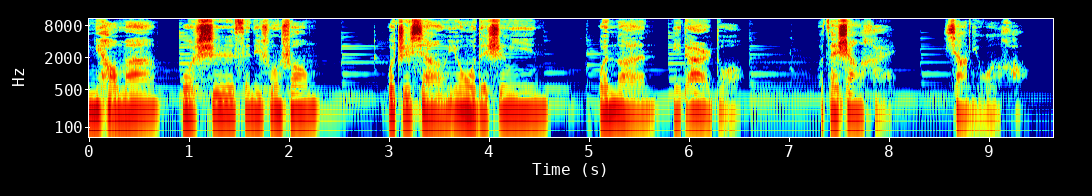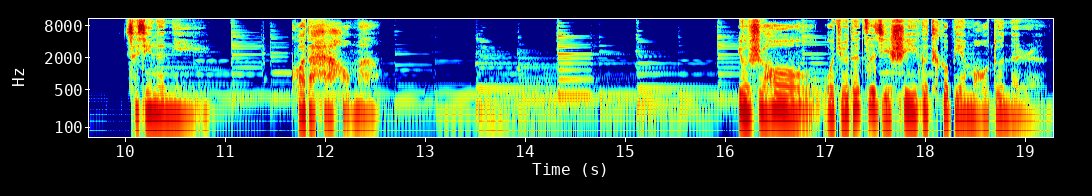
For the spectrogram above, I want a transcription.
你好吗？我是三 D 双双，我只想用我的声音温暖你的耳朵。我在上海向你问好，最近的你过得还好吗？有时候我觉得自己是一个特别矛盾的人，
